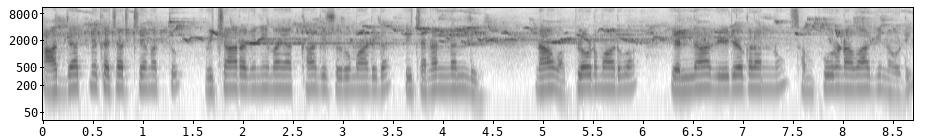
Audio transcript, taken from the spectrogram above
ಆಧ್ಯಾತ್ಮಿಕ ಚರ್ಚೆ ಮತ್ತು ವಿಚಾರ ವಿನಿಮಯಕ್ಕಾಗಿ ಶುರು ಮಾಡಿದ ಈ ಚಾನಲ್ನಲ್ಲಿ ನಾವು ಅಪ್ಲೋಡ್ ಮಾಡುವ ಎಲ್ಲ ವಿಡಿಯೋಗಳನ್ನು ಸಂಪೂರ್ಣವಾಗಿ ನೋಡಿ.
